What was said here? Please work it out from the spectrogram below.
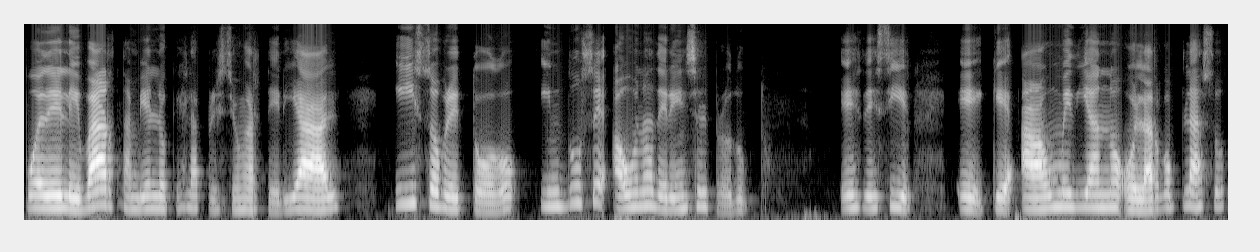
puede elevar también lo que es la presión arterial y sobre todo induce a una adherencia al producto. Es decir, eh, que a un mediano o largo plazo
